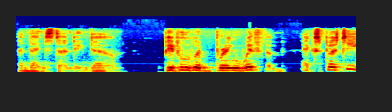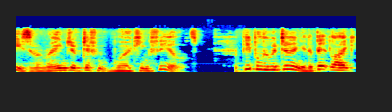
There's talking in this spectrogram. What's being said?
and then standing down. People who would bring with them expertise of a range of different working fields. People who are doing it a bit like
